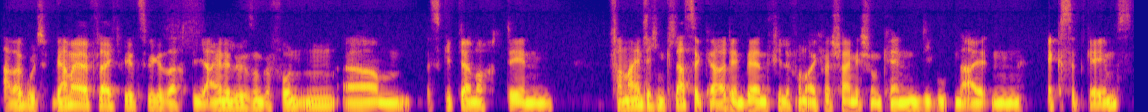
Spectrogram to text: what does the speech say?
aber gut, wir haben ja vielleicht jetzt, wie gesagt, die eine Lösung gefunden. Ähm, es gibt ja noch den vermeintlichen Klassiker, den werden viele von euch wahrscheinlich schon kennen, die guten alten Exit Games.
